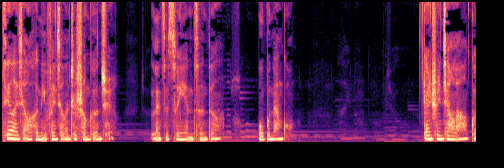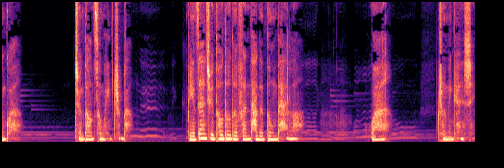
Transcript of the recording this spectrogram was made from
今晚想要和你分享的这首歌曲，来自孙燕姿的《我不难过》。该睡觉了，关关，就到此为止吧，别再去偷偷的翻他的动态了。晚安，祝你开心。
